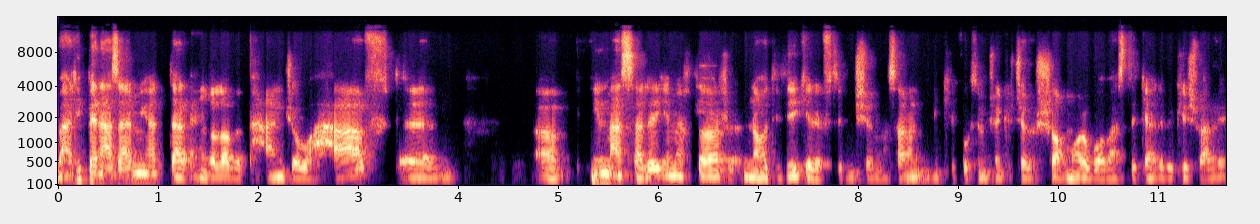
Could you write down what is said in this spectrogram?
ولی به نظر میاد در انقلاب هفت این مسئله یه مقدار نادیده گرفته میشه. مثلا اینکه گفته میشن که چرا شاه ما رو وابسته کرده به کشور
